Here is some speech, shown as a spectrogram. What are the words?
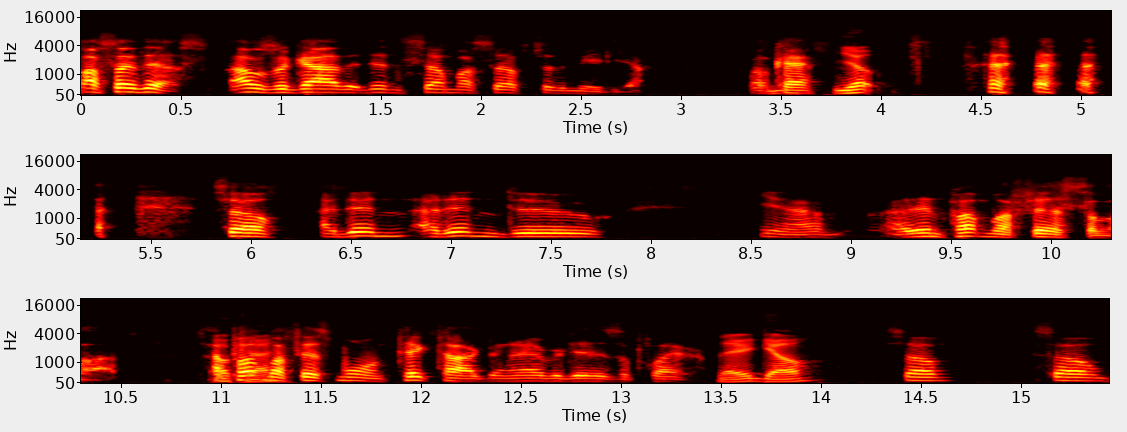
I'll say this: I was a guy that didn't sell myself to the media. Okay. Yep. So I didn't. I didn't do. You know, I didn't pump my fist a lot. I Okay. pumped my fist more on TikTok than I ever did as a player. There you go. So, so,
